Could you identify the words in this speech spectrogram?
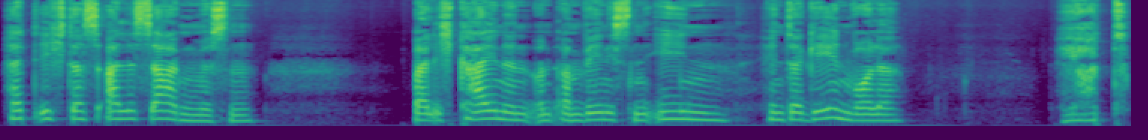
hätte ich das alles sagen müssen, weil ich keinen und am wenigsten ihn hintergehen wolle. Jott,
